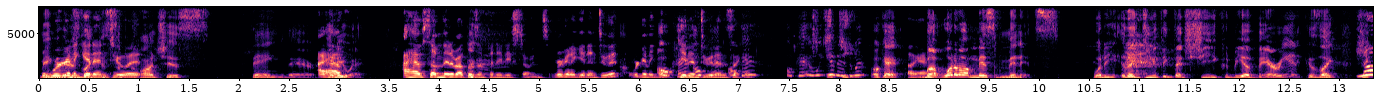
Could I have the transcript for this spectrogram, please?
maybe We're gonna there's, get like, into it. subconscious thing there. I have- anyway. I have something about those infinity stones. We're gonna get into it. We're gonna okay get into okay, it in a second. okay, okay we get into it. Okay. Okay. but what about miss minutes? What do you like do you think that she could be a variant? Because like she no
